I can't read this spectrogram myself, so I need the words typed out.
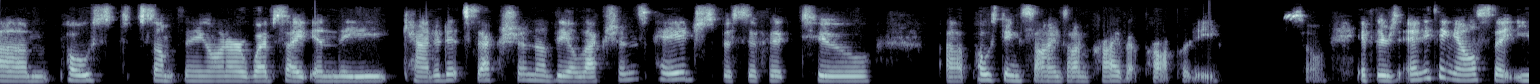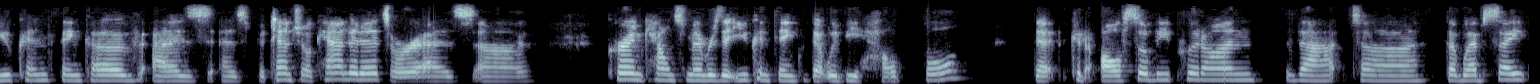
um, post something on our website in the candidate section of the elections page, specific to uh, posting signs on private property. So, if there's anything else that you can think of as as potential candidates or as uh, current council members that you can think that would be helpful that could also be put on that uh, the website,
